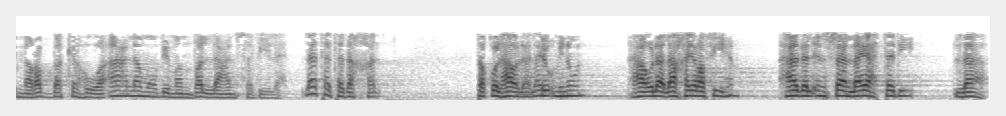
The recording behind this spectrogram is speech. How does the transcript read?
إن ربك هو أعلم بمن ضل عن سبيله. لا تتدخل. تقول هؤلاء لا يؤمنون. هؤلاء لا خير فيهم. هذا الإنسان لا يهتدي. لا.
